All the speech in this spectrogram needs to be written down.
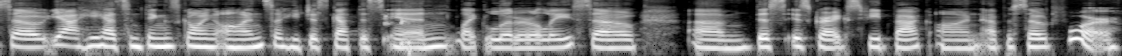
so yeah, he had some things going on, so he just got this in, like literally. So um, this is Greg's feedback on episode four.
